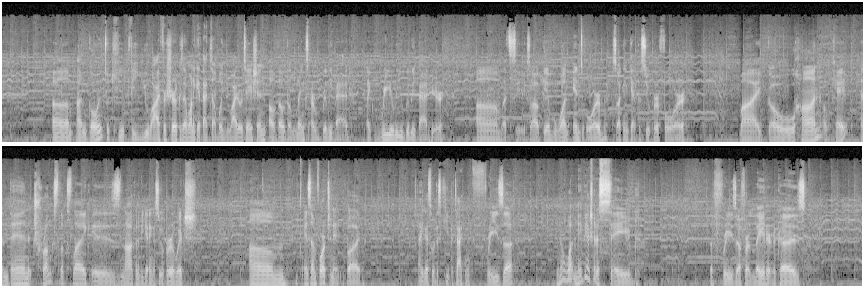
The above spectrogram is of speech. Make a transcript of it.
um, I'm going to keep the UI for sure because I want to get that double UI rotation, although the links are really bad, like really, really bad here. Um, let's see, so I'll give one int orb so I can get the super for my Gohan, okay. And then Trunks looks like is not going to be getting a super, which um, is unfortunate, but I guess we'll just keep attacking Frieza. You know what, maybe I should have saved the Frieza for later, because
